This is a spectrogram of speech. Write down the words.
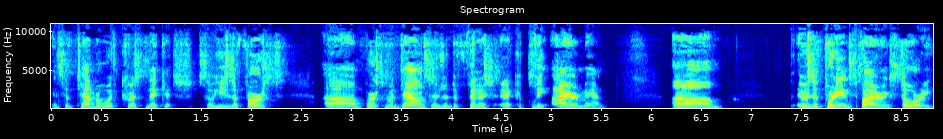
in September with Chris Nikic. So he's the first um, person with Down syndrome to finish at a complete Ironman. Um, it was a pretty inspiring story,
